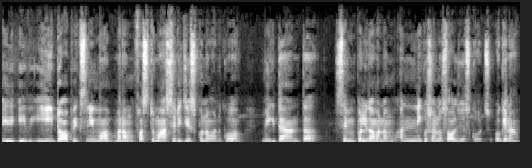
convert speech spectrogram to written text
ఈ- టాపిక్స్ని మనం ఫస్ట్ మాస్టరీ చేసుకున్నాం అనుకో మిగతా అంతా సింపుల్గా మనం అన్ని క్వశ్చన్లు సాల్వ్ చేసుకోవచ్చు. ఓకేనా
